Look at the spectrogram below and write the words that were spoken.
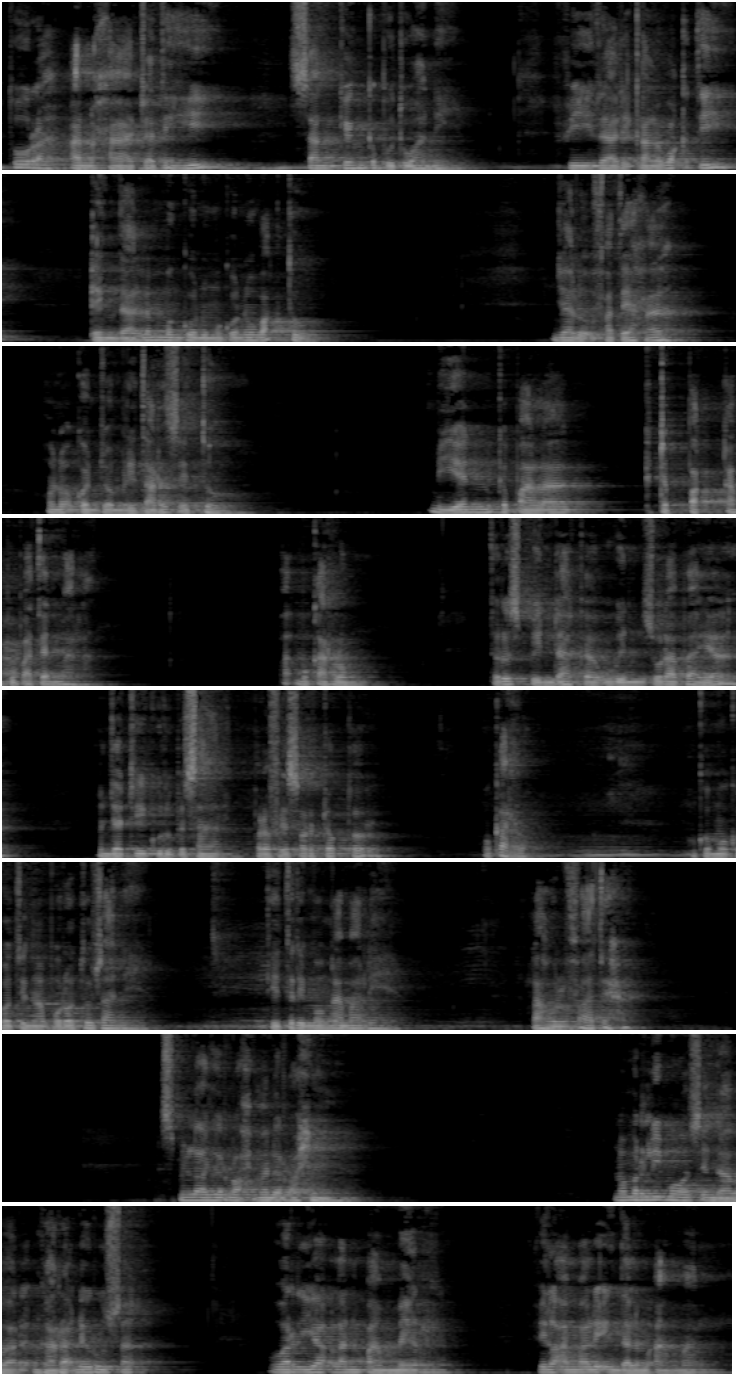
turah an hajatihi saking kebutuhani. Fi dzalikal waqti ing dalem mengkono-mengkono waktu jaluk Fatihah ono kanca Blitar sedo. Bien Kepala Kedepak Kabupaten Malang Pak Mukarrom. Terus pindah ke UIN Surabaya menjadi guru besar Profesor Dr. Mukarrom. Muka-muka Singapura tusani diterima ngamali lahul fatihah Bismillahirrahmanirrahim. Nomor lima sing garak rusak. Waria lan pamer. Fil amali ing dalam amal.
